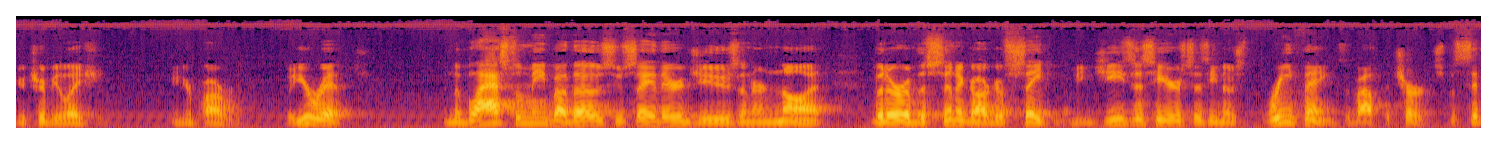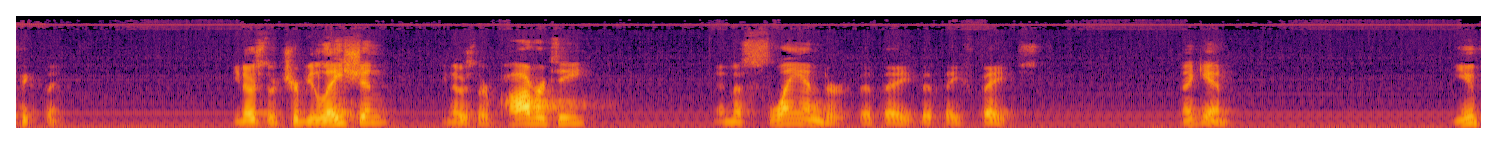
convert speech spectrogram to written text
your tribulation and your poverty, but you're rich. And the blasphemy by those who say they're Jews and are not, but are of the synagogue of Satan. I mean, Jesus here says he knows three things about the church, specific things. He knows their tribulation, he knows their poverty, and the slander that they that they faced. again, you've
